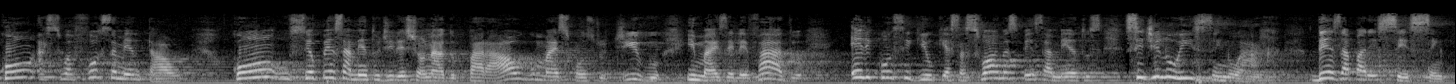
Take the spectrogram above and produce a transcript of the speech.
com a sua força mental, com o seu pensamento direcionado para algo mais construtivo e mais elevado, ele conseguiu que essas formas, pensamentos se diluíssem no ar, desaparecessem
